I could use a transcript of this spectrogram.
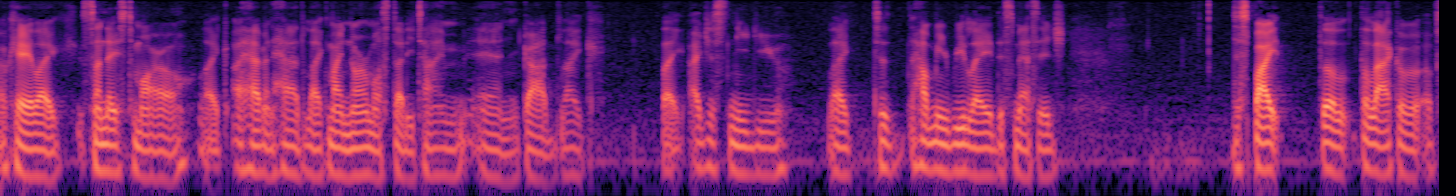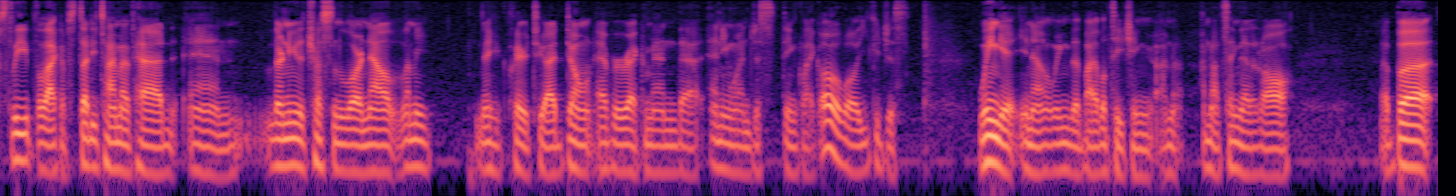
okay like sunday's tomorrow. Like i haven't had like my normal study time and god. Like like i just need you like to help me relay this message. Despite the the lack of, of sleep the lack of study time i've had and learning to trust in the lord now let me make it clear too i don't ever recommend that anyone just think like oh well you could just wing it you know wing the bible teaching. I'm not i'm not saying that at all. Uh, but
